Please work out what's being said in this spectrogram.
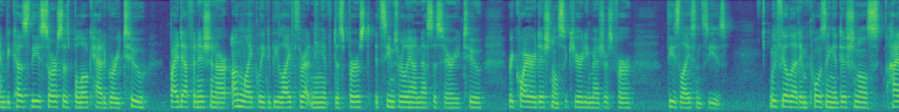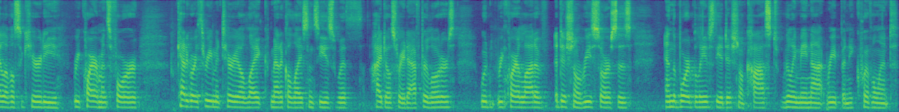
and because these sources below Category 2, by definition, are unlikely to be life-threatening if dispersed, it seems really unnecessary to require additional security measures for these licensees. We feel that imposing additional high-level security requirements for Category 3 material like medical licensees with high-dose rate afterloaders would require a lot of additional resources, and the board believes the additional cost really may not reap an equivalent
